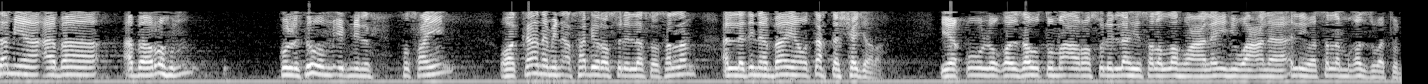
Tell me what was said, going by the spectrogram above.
سمع أبا, أبا رهم كلثوم ابن الحصين وكان من أصحاب رسول الله صلى الله عليه وسلم الذين بايعوا تحت الشجرة. يقول غزوت مع رسول الله صلى الله عليه وعلى آله وسلم غزوة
